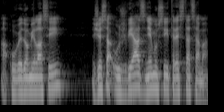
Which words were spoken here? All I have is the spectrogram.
A uvedomila si, že sa už viac nemusí trestať sama.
